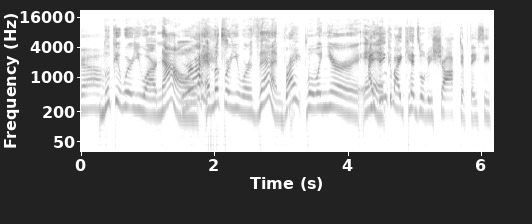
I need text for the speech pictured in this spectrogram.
yeah. look at where you are now Right. and look where you were then." Right. Well, when you're in I it, think my kids will be shocked if they see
